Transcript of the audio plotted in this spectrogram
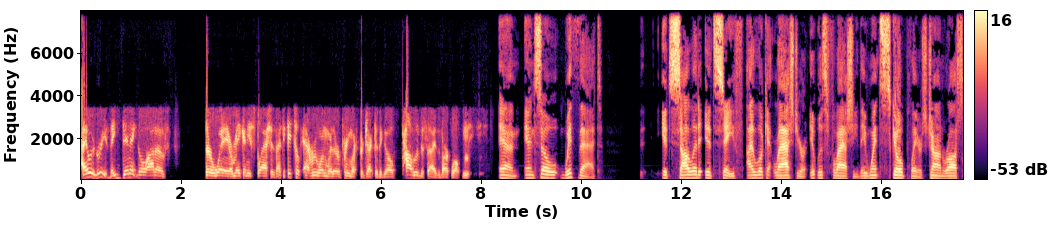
I would agree. They didn't go out of their way or make any splashes. I think they took everyone where they were pretty much projected to go, probably besides Mark Walton. And and so with that, it's solid. It's safe. I look at last year. It was flashy. They went skill players. John Ross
